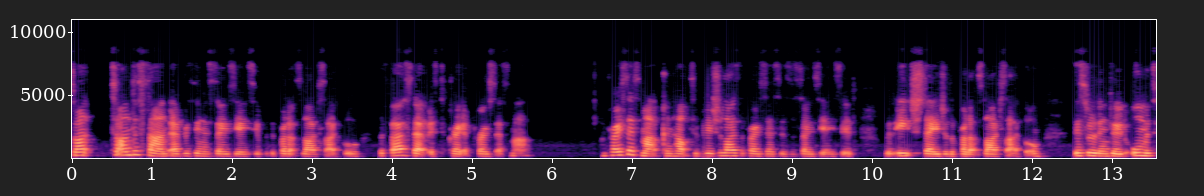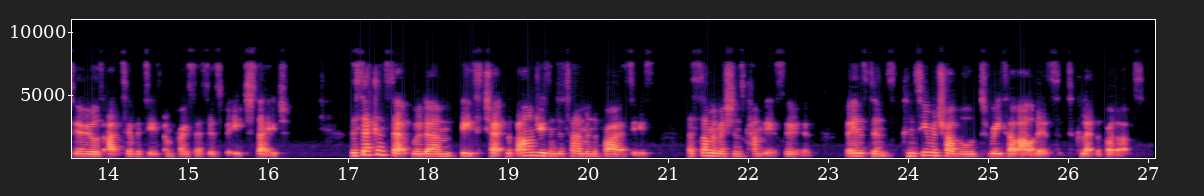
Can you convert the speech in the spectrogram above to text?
So to understand everything associated with the product's life cycle, the first step is to create a process map. A process map can help to visualize the processes associated with each stage of the product's life cycle. This would include all materials, activities, and processes for each stage. The second step would um, be to check the boundaries and determine the priorities as some emissions can be excluded. For instance, consumer travel to retail outlets to collect the products.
